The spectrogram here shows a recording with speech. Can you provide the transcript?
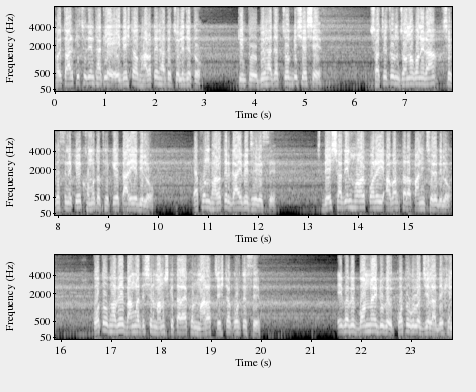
হয়তো আর কিছুদিন থাকলে এই দেশটাও ভারতের হাতে চলে যেত। কিন্তু দুই হাজার চব্বিশ এসে সচেতন জনগণেরা শেখ হাসিনাকে ক্ষমতা থেকে তাড়িয়ে দিল। এখন ভারতের গায়ে বেঁধে গেছে। দেশ স্বাধীন হওয়ার পরেই আবার তারা পানি ছেড়ে দিল। কতভাবে বাংলাদেশের মানুষকে তারা এখন মারার চেষ্টা করতেছে? এইভাবে বন্যায় ডুবে কতগুলো জেলা দেখেন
